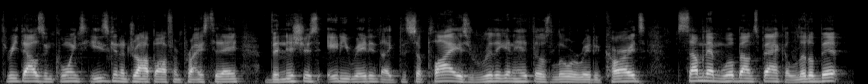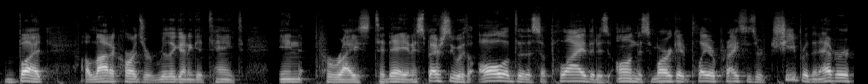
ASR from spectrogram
3,000 3, coins, he's going to drop off in price today. Vinicius, 80 rated, like the supply is really going to hit those lower rated cards. Some of them will bounce back a little bit, but a lot of cards are really going to get tanked in price today. And especially with all of the supply that is on this market, player prices are cheaper than ever.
